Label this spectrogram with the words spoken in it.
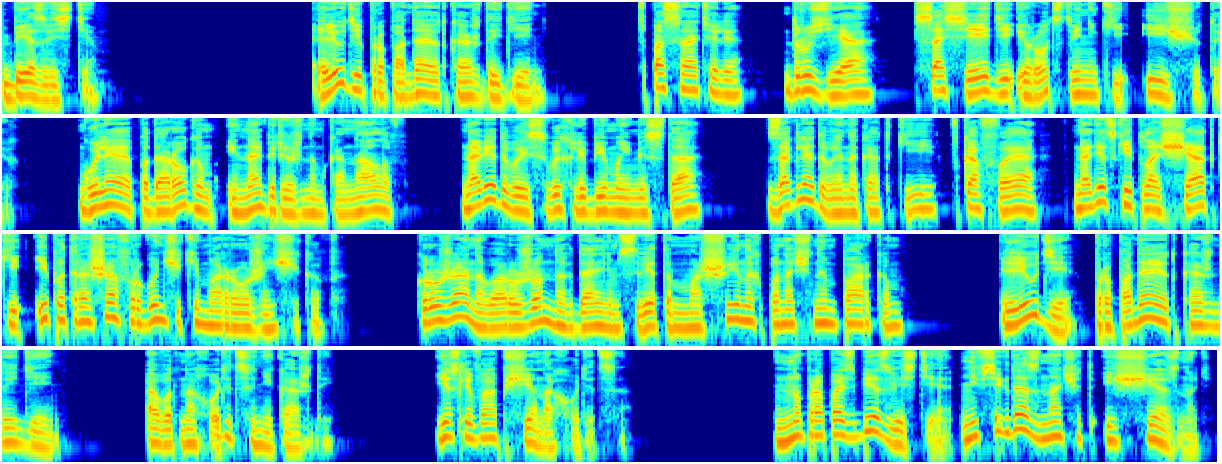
Без вести. Люди пропадают каждый день. Спасатели, друзья, соседи и родственники ищут их, гуляя по дорогам и набережным каналов, наведываясь в их любимые места, заглядывая на катки, в кафе, на детские площадки и потроша фургончики мороженщиков, кружа на вооруженных дальним светом машинах по ночным паркам. Люди пропадают каждый день, а вот находится не каждый. Если вообще находится. Но пропасть без вести не всегда значит исчезнуть.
